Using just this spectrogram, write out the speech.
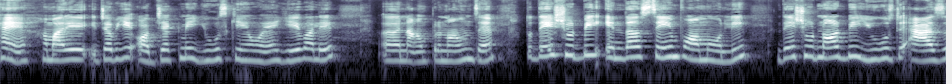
हैं, हमारे जब ये ऑब्जेक्ट में यूज़ किए हुए हैं, ये वाले नाउन प्रोनाउंस है तो they should be in the same form only they should not be use as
